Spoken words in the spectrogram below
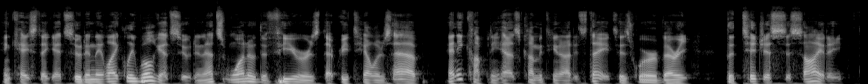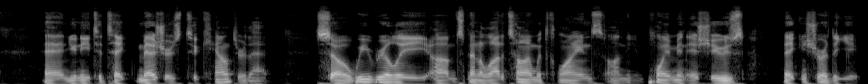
in case they get sued, and they likely will get sued. And that's one of the fears that retailers have. Any company has coming to the United States is we're a very litigious society, and you need to take measures to counter that. So we really um, spend a lot of time with clients on the employment issues, making sure that you,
